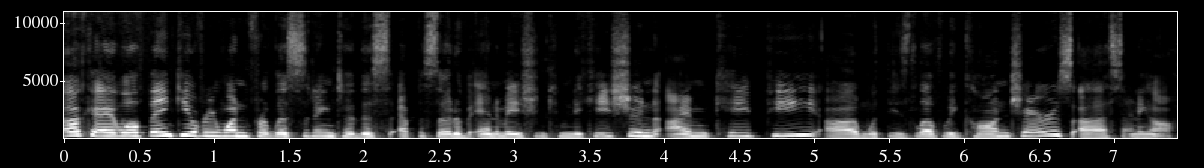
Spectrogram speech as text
Okay, well, thank you everyone for listening to this episode of Animation Communication. I'm KP um, with these lovely con chairs, uh, signing off.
